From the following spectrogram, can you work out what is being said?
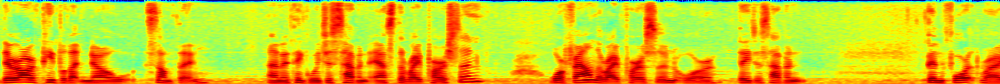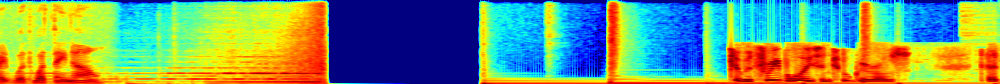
there are people that know something, and I think we just haven't asked the right person or found the right person, or they just haven't been forthright with what they know. There were three boys and two girls that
